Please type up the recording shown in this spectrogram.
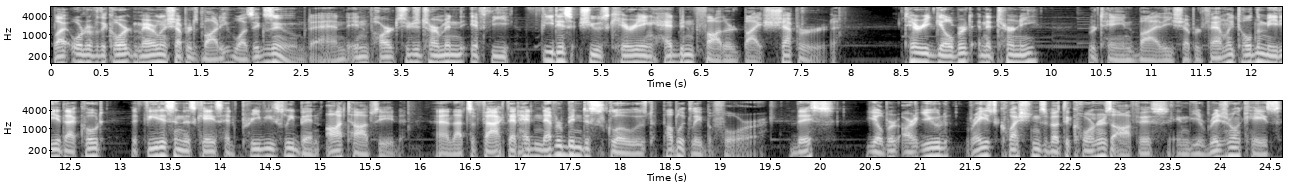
By order of the court, Marilyn Shepherd's body was exhumed, and in part to determine if the fetus she was carrying had been fathered by Shepherd. Terry Gilbert, an attorney retained by the Shepherd family, told the media that, quote, the fetus in this case had previously been autopsied, and that's a fact that had never been disclosed publicly before. This, Gilbert argued, raised questions about the coroner's office in the original case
